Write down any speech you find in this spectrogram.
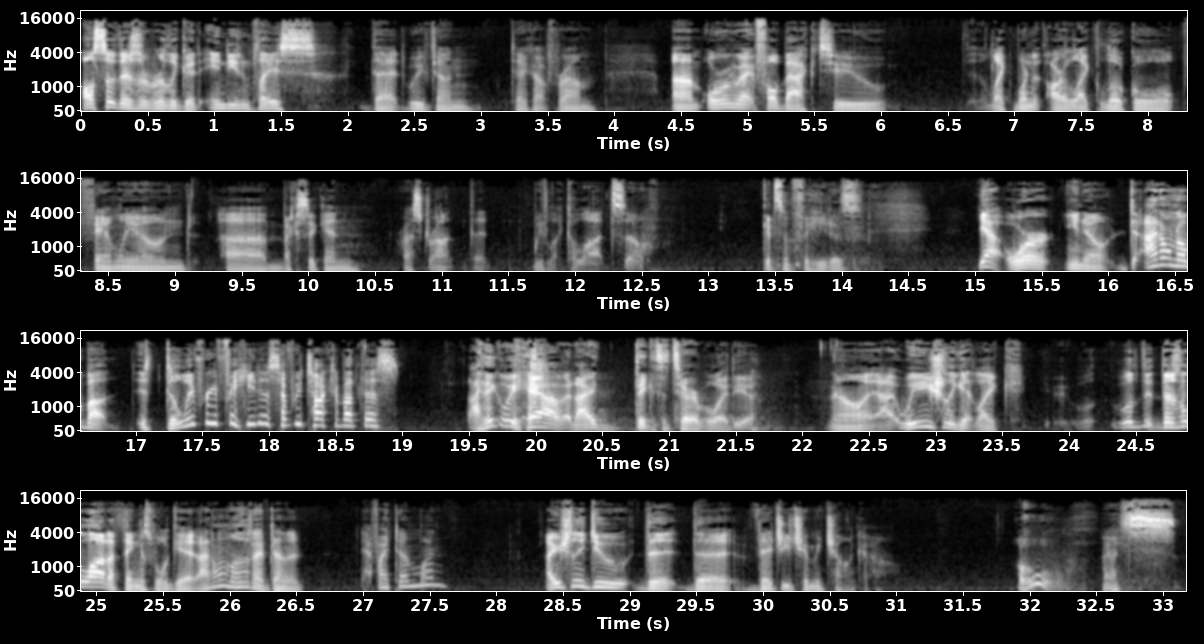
Also, there's a really good Indian place that we've done takeout from, um, or we might fall back to like one of our like local family-owned uh, Mexican restaurant that we like a lot. So Get some fajitas. yeah, or you know, I don't know about is delivery fajitas. Have we talked about this? I think we have, and I think it's a terrible idea. No, I, we usually get like, well, there's a lot of things we'll get. I don't know that I've done. Have I done one? I usually do the the veggie chimichanga. Oh, nice. That's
